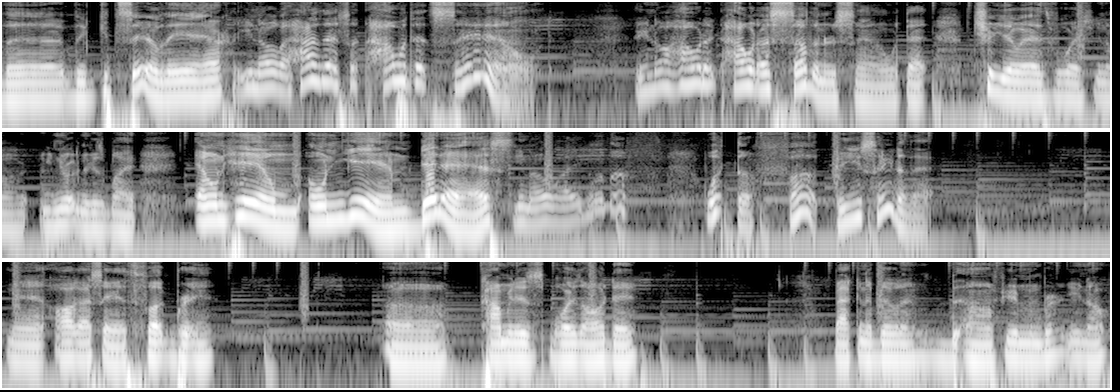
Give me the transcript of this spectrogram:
the the sale there, you know, like how does that how would that sound? You know, how would how would a southerner sound with that Cheerio ass voice? You know, New York niggas like, on him, on him, dead ass. You know, like what the, what the fuck do you say to that? Man, all I say is fuck Britain. Uh, communist boys all day. Back in the building, uh, if you remember, you know.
